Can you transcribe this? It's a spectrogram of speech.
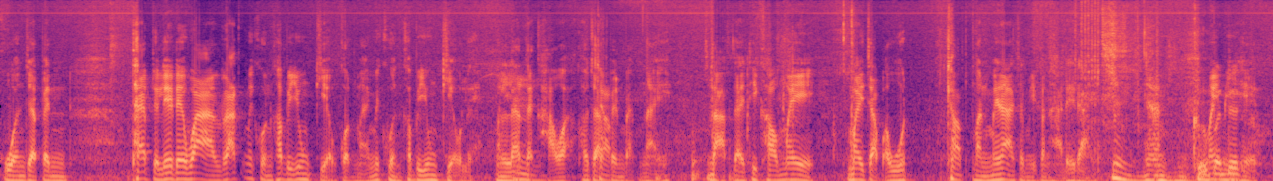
ควรจะเป็นแทบจะเรียกได้ว่ารัฐไม่ควรเข้าไปยุ่งเกี่ยวกฎหมาย ไม่ควรเข้าไปยุ่งเกี่ยวเลย มันแล้วแต่เขาอะเขาจะครับเป็นแบบไหนตราบใดที่เขาไม่ไม่จับอาวุธครับมันไม่น่าจะมีปัญหาใดอืมนะๆคือไม่ประมีเด็นเหตุให้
